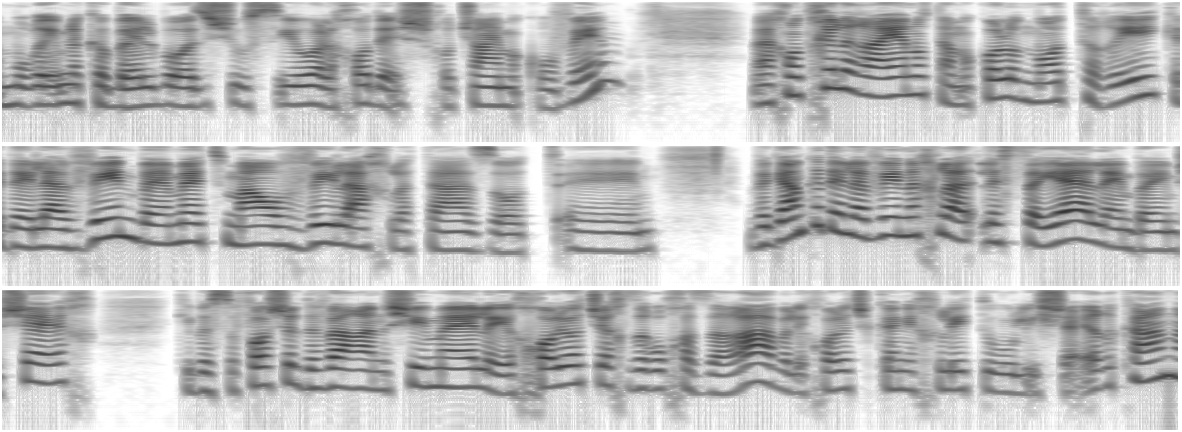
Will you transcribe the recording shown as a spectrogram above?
אמורים לקבל בו איזשהו סיוע לחודש, חודשיים הקרובים. ואנחנו נתחיל לראיין אותם, הכל עוד מאוד טרי, כדי להבין באמת מה הוביל להחלטה הזאת, וגם כדי להבין איך לסייע להם בהמשך. כי בסופו של דבר האנשים האלה, יכול להיות שיחזרו חזרה, אבל יכול להיות שכן יחליטו להישאר כאן.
